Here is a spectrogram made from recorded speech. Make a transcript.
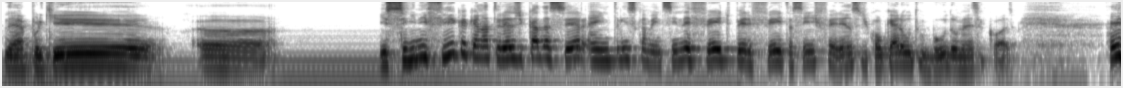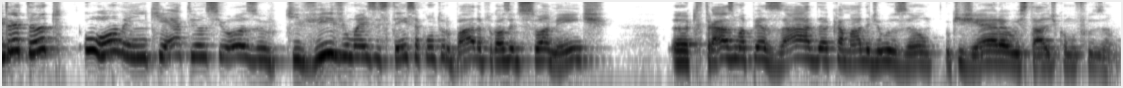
Né? Porque uh, isso significa que a natureza de cada ser é intrinsecamente sem defeito, perfeita, sem diferença de qualquer outro Buda ou mestre cósmico. Entretanto, o homem inquieto e ansioso que vive uma existência conturbada por causa de sua mente, uh, que traz uma pesada camada de ilusão, o que gera o estado de confusão.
